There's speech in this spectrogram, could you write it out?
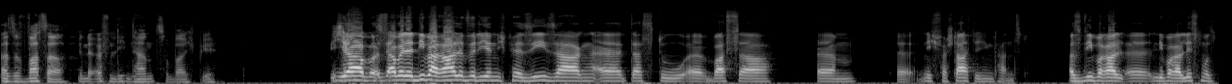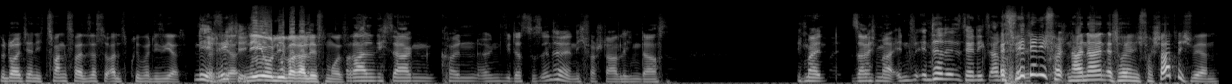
Also Wasser in der öffentlichen Hand zum Beispiel. Ich ja, aber, aber der Liberale würde ja nicht per se sagen, äh, dass du äh, Wasser ähm, äh, nicht verstaatlichen kannst. Also Liberal, äh, Liberalismus bedeutet ja nicht zwangsweise, dass du alles privatisierst. Nee, das richtig. Ja Neoliberalismus. Liberale nicht sagen können irgendwie, dass du das Internet nicht verstaatlichen darfst. Ich meine, sag ich mal, In Internet ist ja nichts anderes. Es wird ja nicht ver Nein, nein, es soll ja nicht verstaatlicht werden.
